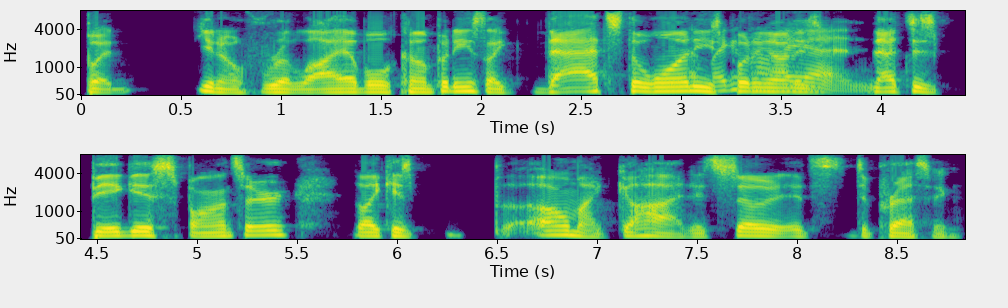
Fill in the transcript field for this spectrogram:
but you know reliable companies like that's the one he's Like putting on his high-end. that's his biggest sponsor. Like his oh my god it's so it's depressing.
